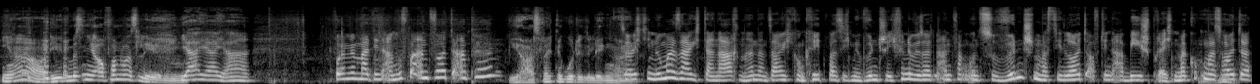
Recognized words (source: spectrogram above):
ja, die müssen ja auch von was leben. Ja, ja, ja. Wollen wir mal den Anrufbeantworter abhören? Ja, ist vielleicht eine gute Gelegenheit. Soll ich die Nummer, sage ich danach, ne? Dann sage ich konkret, was ich mir wünsche. Ich finde, wir sollten anfangen, uns zu wünschen, was die Leute auf den AB sprechen. Mal gucken, was heute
